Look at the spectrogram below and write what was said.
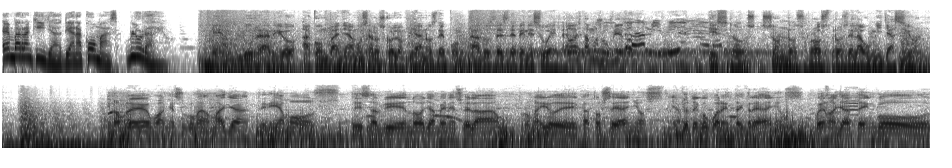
En Barranquilla, Diana Comas, Blue Radio. En Blue Radio acompañamos a los colombianos deportados desde Venezuela. Todos estamos sufriendo. Estos son los rostros de la humillación mi nombre es Juan Jesús Gómez Amaya. Teníamos estar viviendo allá en Venezuela un promedio de 14 años. Yo tengo 43 años. Bueno, allá tengo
